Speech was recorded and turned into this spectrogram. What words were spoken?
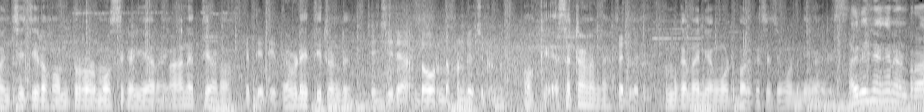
മഞ്ചേച്ചിയുടെ ഹോം ടൂർ ഓൾമോസ്റ്റ് കഴിയാറായി. ഞാൻ എത്തിയാടാ. എത്തി എത്തി എവിടെ എത്തിയിട്ടുണ്ട്? ചേച്ചിയുടെ ഡോറിന്റെ ഫ്രണ്ട് വെച്ചിട്ടുണ്ട്. ഓക്കെ സെറ്റ് ആണല്ലേ? നമുക്ക് എന്താ ഇനി അങ്ങോട്ട് പതുക്കെ ചേച്ചി കൊണ്ട് നീങ്ങാൻ ഗൈസ് അതിലേക്ക് എങ്ങനെ ഉണ്ടാ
